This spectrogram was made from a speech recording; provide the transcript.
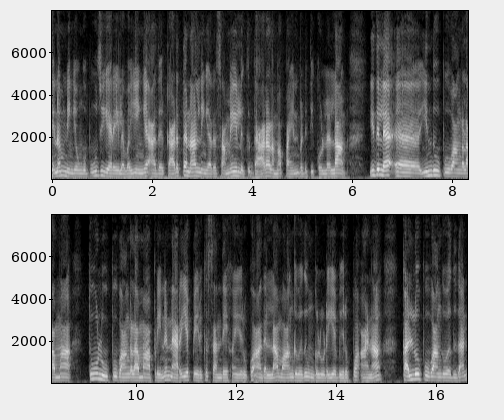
தினம் நீங்கள் உங்கள் பூஜை அறையில் வையுங்க. அதற்கு அடுத்த நாள் நீங்கள் அதை சமையலுக்கு தாராளமாக பயன்படுத்தி கொள்ளலாம். இதில் இந்து உப்பு வாங்கலாமா தூள் உப்பு வாங்கலாமா அப்படின்னு நிறைய பேருக்கு சந்தேகம் இருக்கும். அதெல்லாம் வாங்குவது உங்களுடைய விருப்பம். ஆனால் கல்லுப்பு வாங்குவது தான்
